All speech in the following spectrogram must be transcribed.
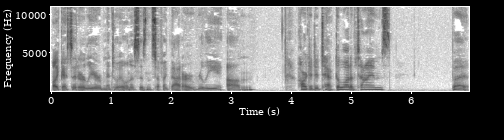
like I said earlier mental illnesses and stuff like that are really um hard to detect a lot of times. But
